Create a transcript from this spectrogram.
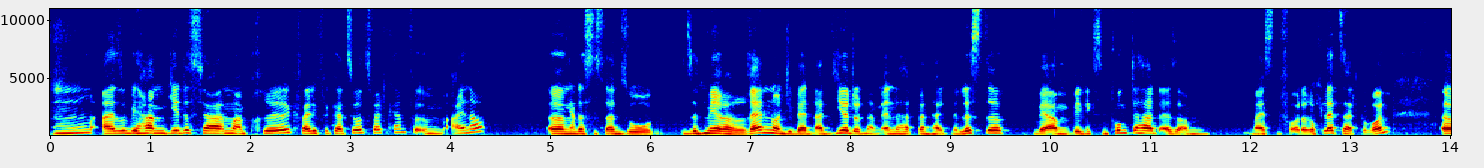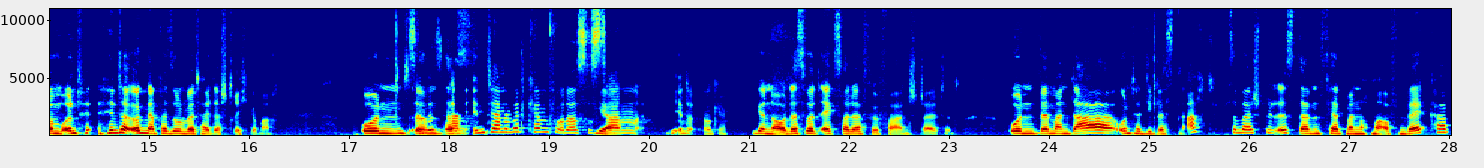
Mhm, also wir haben jedes Jahr im April Qualifikationswettkämpfe im Einer. Ähm, ja. Das ist dann so, sind mehrere Rennen und die werden addiert und am Ende hat man halt eine Liste, wer am wenigsten Punkte hat, also am meisten vordere Plätze hat gewonnen. Ähm, und hinter irgendeiner Person wird halt der Strich gemacht. Und, Sind ähm, das dann interne Wettkämpfe oder ist es ja. dann die Inter Okay. Genau, das wird extra dafür veranstaltet. Und wenn man da unter die besten acht zum Beispiel ist, dann fährt man nochmal auf den Weltcup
